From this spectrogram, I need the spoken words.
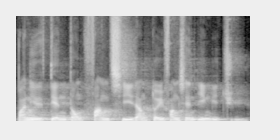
把你的电动放弃，让对方先赢一局。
